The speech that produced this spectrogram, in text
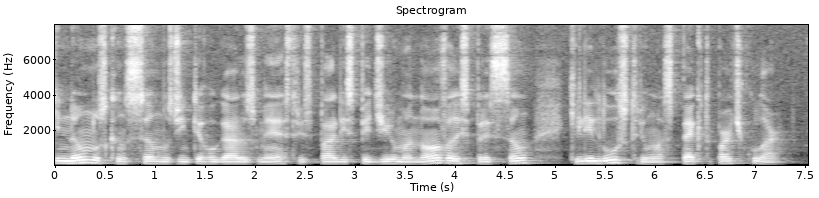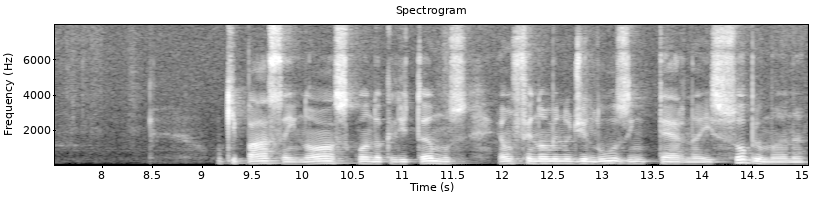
que não nos cansamos de interrogar os mestres para lhes pedir uma nova expressão que lhe ilustre um aspecto particular. O que passa em nós quando acreditamos é um fenômeno de luz interna e sobre-humana.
